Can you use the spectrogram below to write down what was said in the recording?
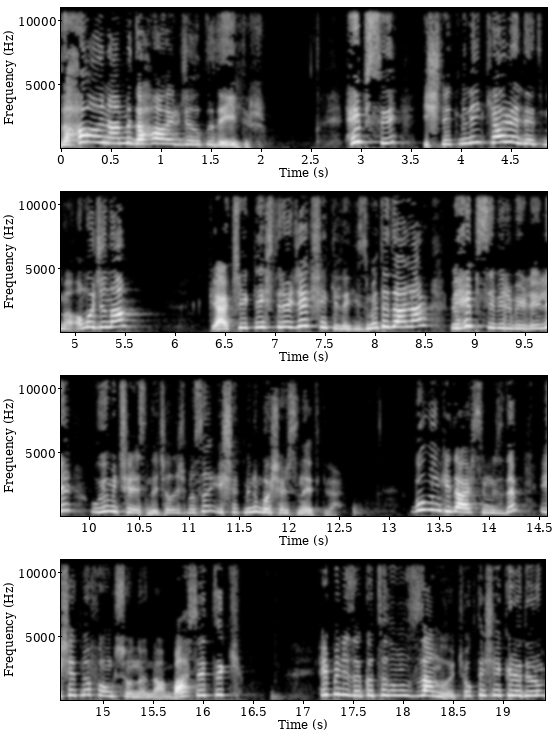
daha önemli, daha ayrıcalıklı değildir. Hepsi işletmenin kar elde etme amacına gerçekleştirecek şekilde hizmet ederler ve hepsi birbirleriyle uyum içerisinde çalışması işletmenin başarısını etkiler. Bugünkü dersimizde işletme fonksiyonlarından bahsettik. Hepinize katılımınızdan dolayı çok teşekkür ediyorum.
